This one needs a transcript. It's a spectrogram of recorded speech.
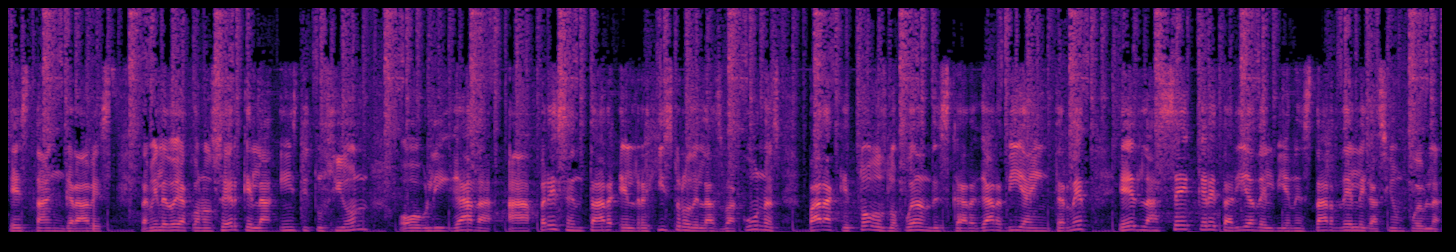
están graves. También le doy a conocer que la institución obligada a presentar el registro de las vacunas para que todos lo puedan descargar vía internet es la Secretaría del Bienestar Delegación Puebla.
